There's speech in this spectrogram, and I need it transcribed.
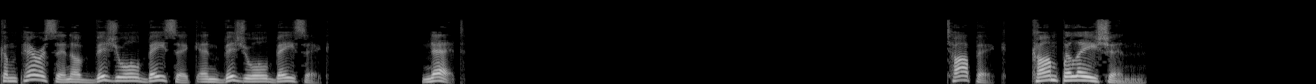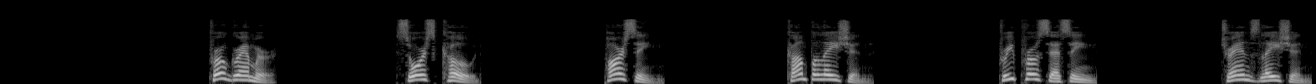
Comparison of Visual Basic and Visual Basic Net. Topic Compilation Programmer. Source code. Parsing. Compilation. Preprocessing. Translation.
